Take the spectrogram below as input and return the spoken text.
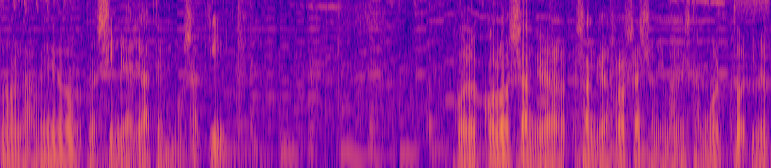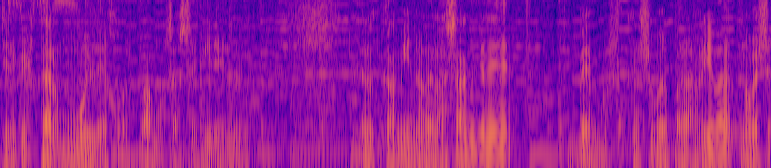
no la veo, sí, mira, ya la tenemos aquí. Por el color sangre, sangre rosa, ese animal está muerto y no tiene que estar muy lejos. Vamos a seguir el, el camino de la sangre vemos que sube para arriba no ves,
